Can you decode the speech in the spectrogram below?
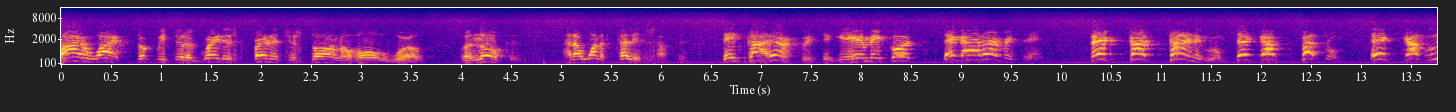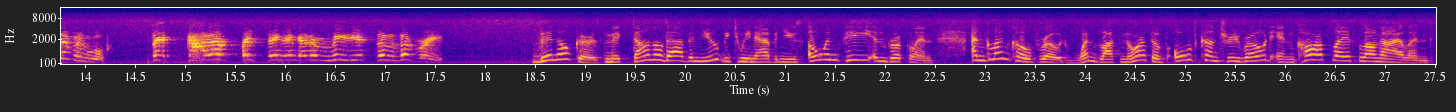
My wife took me to the greatest furniture store in the whole world, Vinocur's. And I want to tell you something. They got everything. You hear me, good? They got everything. They got dining rooms. They got bedrooms. They got living rooms. They got everything and got immediate delivery. Vinocur's, McDonald Avenue between Avenues O and P in Brooklyn, and Glen Cove Road, one block north of Old Country Road in Carle Place, Long Island.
